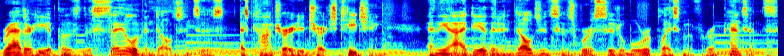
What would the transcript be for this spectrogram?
Rather, he opposed the sale of indulgences as contrary to church teaching and the idea that indulgences were a suitable replacement for repentance.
